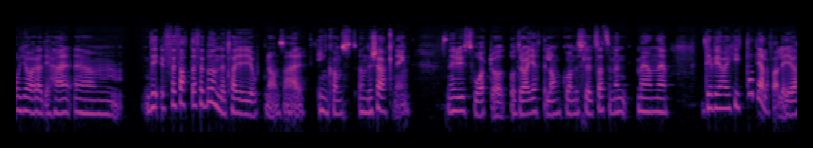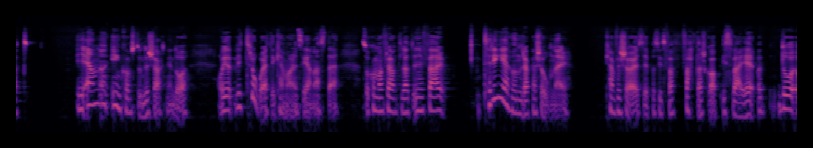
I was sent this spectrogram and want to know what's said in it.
att göra det här. Det, Författarförbundet har ju gjort någon sån här inkomstundersökning. Sen är det ju svårt att, att dra jättelångtgående slutsatser. Men, men eh, det vi har hittat i alla fall är ju att i en inkomstundersökning då, och vi tror att det kan vara den senaste, så kom man fram till att ungefär 300 personer kan försörja sig på sitt författarskap i Sverige. Och då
